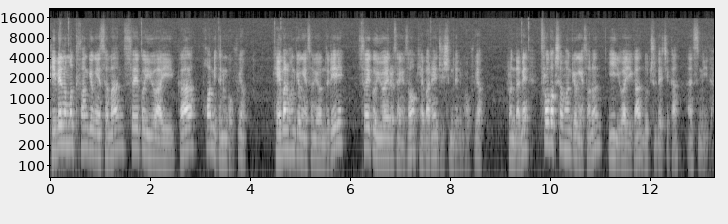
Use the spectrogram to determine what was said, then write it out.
디벨로먼트 환경에서만 스웨거 UI가 포함이 되는 거고요. 개발 환경에서 여러분들이 스웨거 UI를 사용해서 개발해 주시면 되는 거고요. 그런 다음에 프로덕션 환경에서는 이 UI가 노출되지가 않습니다.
